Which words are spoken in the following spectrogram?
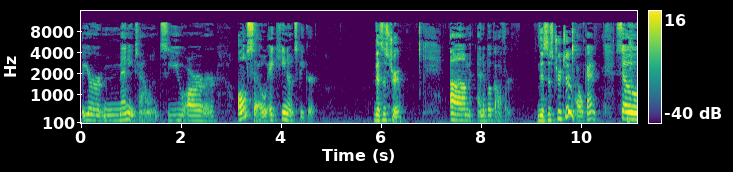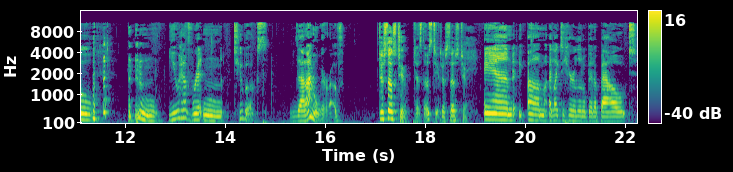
your many talents, you are also a keynote speaker. This is true. Um, and a book author. This is true too. Okay. So, you have written two books that I'm aware of. Just those two. Just those two. Just those two. And um, I'd like to hear a little bit about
